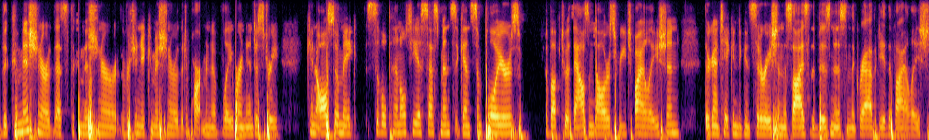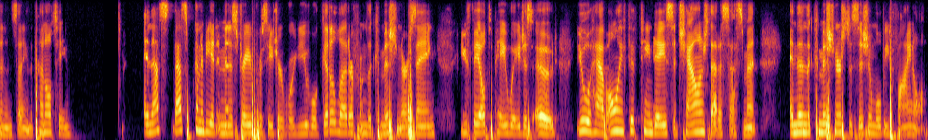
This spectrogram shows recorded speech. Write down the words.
the commissioner, that's the commissioner, the Virginia commissioner of the Department of Labor and Industry, can also make civil penalty assessments against employers of up to $1,000 for each violation. They're going to take into consideration the size of the business and the gravity of the violation in setting the penalty and that's that's going to be an administrative procedure where you will get a letter from the commissioner saying you failed to pay wages owed. You will have only 15 days to challenge that assessment, and then the commissioner's decision will be final,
